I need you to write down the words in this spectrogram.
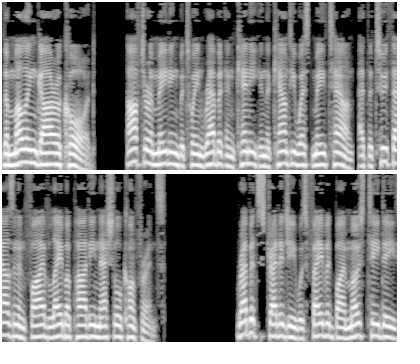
the Mullingar Accord, after a meeting between Rabbitte and Kenny in the County Westmeath town, at the 2005 Labour Party National Conference. Rabbitte's strategy was favoured by most TDs,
